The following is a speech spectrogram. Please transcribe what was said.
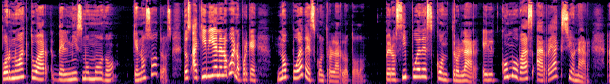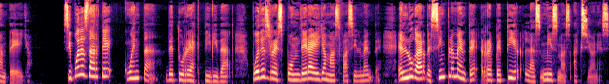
por no actuar del mismo modo que nosotros. Entonces aquí viene lo bueno, porque no puedes controlarlo todo pero sí puedes controlar el cómo vas a reaccionar ante ello. Si puedes darte cuenta de tu reactividad, puedes responder a ella más fácilmente, en lugar de simplemente repetir las mismas acciones.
